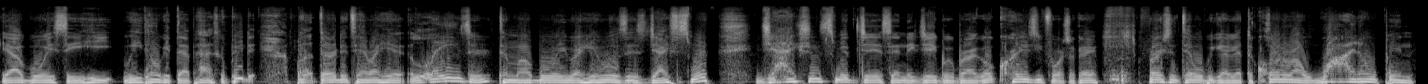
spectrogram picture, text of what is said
yeah, boy, see, he we don't get that pass completed. But third and ten right here, laser to my boy right here. Who is this? Jaxon Smith, Jaxon Smith, JSN, the J Book, bro. Go crazy for us, okay? First and ten, what we got? We got the corner out wide open,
